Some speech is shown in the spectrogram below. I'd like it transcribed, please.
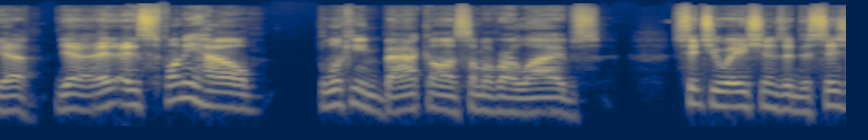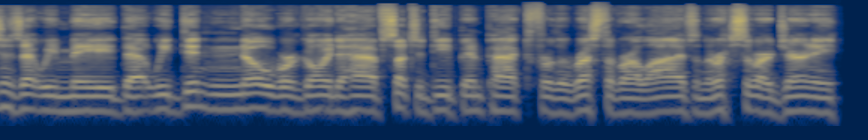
Yeah, yeah. It's funny how looking back on some of our lives, situations and decisions that we made that we didn't know were going to have such a deep impact for the rest of our lives and the rest of our journey.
